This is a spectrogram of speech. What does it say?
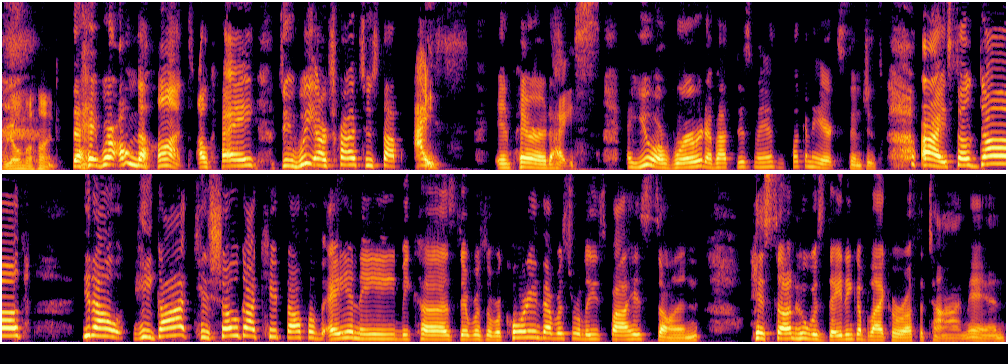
We on the hunt. We're on the hunt, okay? Dude, we are trying to stop ice in paradise, and you are worried about this man's fucking hair extensions. All right, so dog you know, he got his show got kicked off of A and E because there was a recording that was released by his son, his son who was dating a black girl at the time, and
